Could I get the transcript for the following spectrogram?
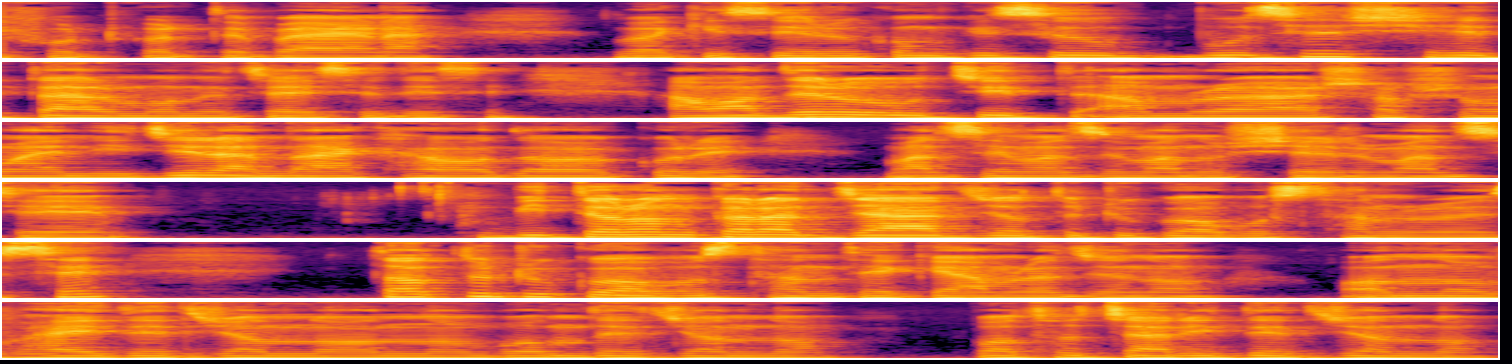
এফোর্ড করতে পারে না বা কিছু এরকম কিছু বুঝে সে তার মনে চাইছে, দিছে। আমাদেরও উচিত আমরা সবসময় নিজেরা না খাওয়া দাওয়া করে মাঝে মাঝে মানুষের মাঝে বিতরণ করার যার যতটুকু অবস্থান রয়েছে, ততটুকু অবস্থান থেকে আমরা যেন অন্য ভাইদের জন্য, অন্য বোনদের জন্য, পথচারীদের জন্য,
